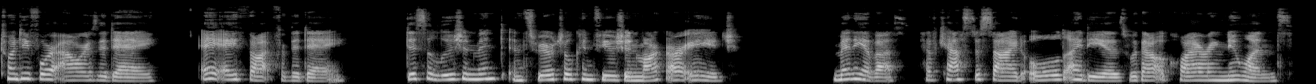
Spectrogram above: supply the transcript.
24 hours a day. AA thought for the day. Disillusionment and spiritual confusion mark our age. Many of us have cast aside old ideas without acquiring new ones.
